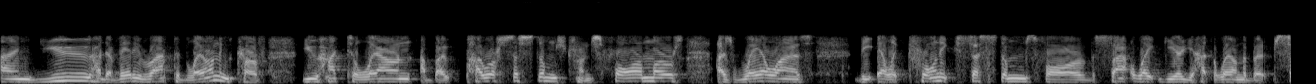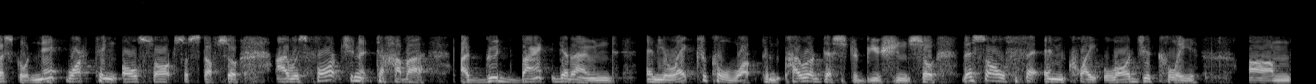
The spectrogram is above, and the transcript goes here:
and you had a very rapid learning curve. You had to learn about power systems, transformers, as well as the electronic systems for the satellite gear. You had to learn about Cisco networking, all sorts of stuff. So I was fortunate to have a, a good background in electrical work and power distribution. So this all fit in quite logically um,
